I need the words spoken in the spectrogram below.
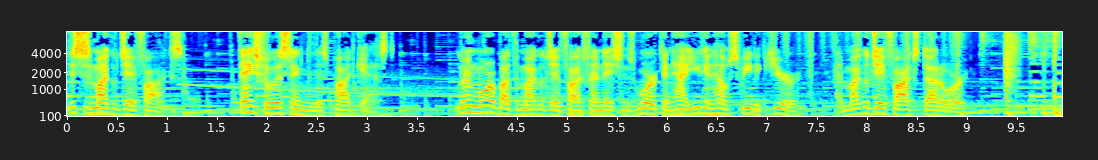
This is Michael J. Fox. Thanks for listening to this podcast. Learn more about the Michael J. Fox Foundation's work and how you can help speed a cure at michaeljfox.org.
